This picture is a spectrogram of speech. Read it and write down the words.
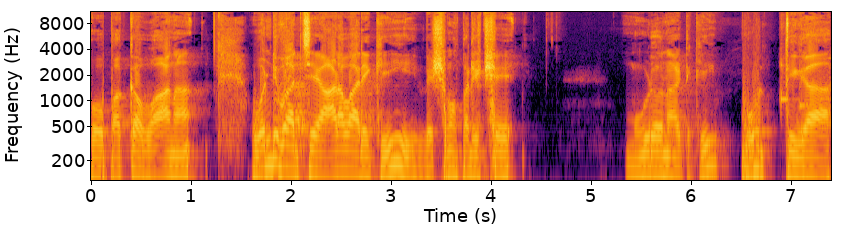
ఓ పక్క వాన వండి వార్చే ఆడవారికి విషమ పరీక్షే. మూడో నాటికి పూర్తిగా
